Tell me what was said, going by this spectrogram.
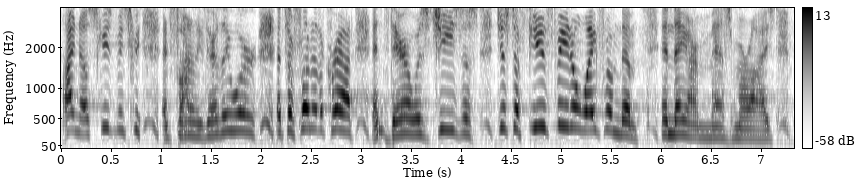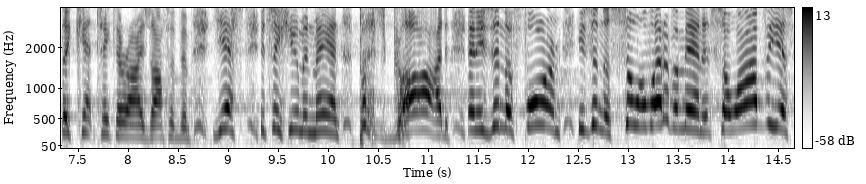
I know, excuse me, excuse me. And finally, there they were at the front of the crowd, and there was Jesus just a few feet away from them. And they are mesmerized. They can't take their eyes off of him. Yes, it's a human man, but it's God. And he's in the form, he's in the silhouette of a man. It's so obvious.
